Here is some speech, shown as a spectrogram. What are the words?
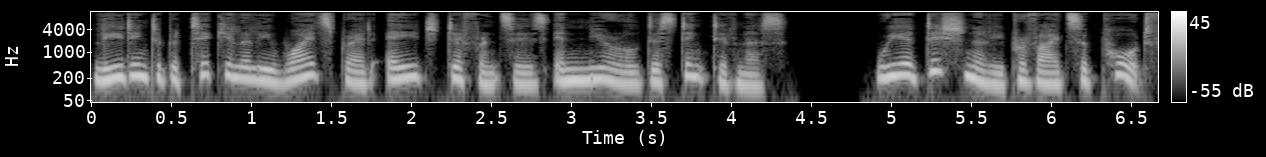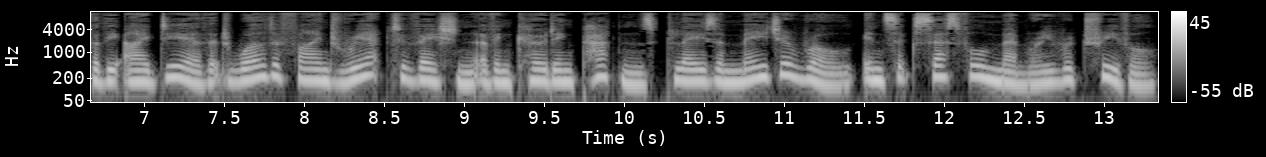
leading to particularly widespread age differences in neural distinctiveness. We additionally provide support for the idea that well defined reactivation of encoding patterns plays a major role in successful memory retrieval.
